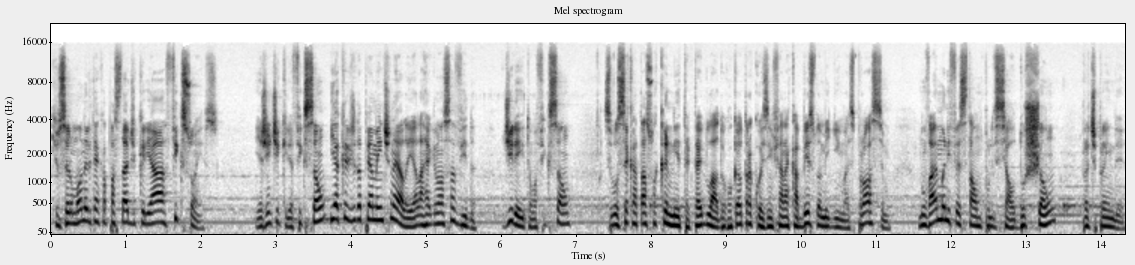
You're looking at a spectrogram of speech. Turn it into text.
que o ser humano ele tem a capacidade de criar ficções. E a gente cria ficção e acredita piamente nela, e ela regra a nossa vida. Direito é uma ficção. Se você catar sua caneta que tá aí do lado ou qualquer outra coisa e enfiar na cabeça do amiguinho mais próximo, não vai manifestar um policial do chão pra te prender.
